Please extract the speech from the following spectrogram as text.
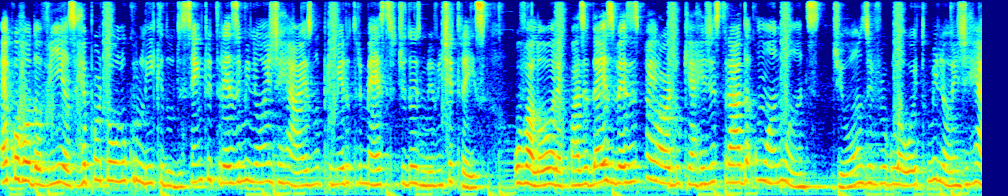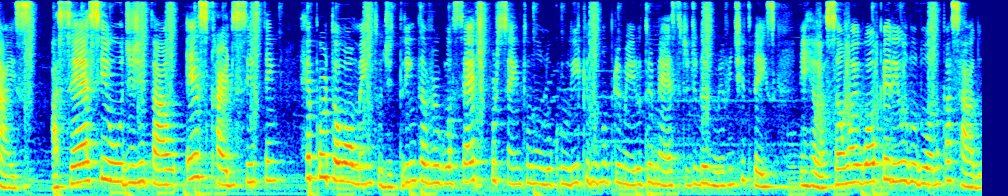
Eco Rodovias reportou lucro líquido de 113 milhões de reais no primeiro trimestre de 2023. O valor é quase 10 vezes maior do que a registrada um ano antes, de 11,8 milhões de reais. A CSU Digital Escard System reportou aumento de 30,7% no lucro líquido no primeiro trimestre de 2023, em relação ao igual período do ano passado,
